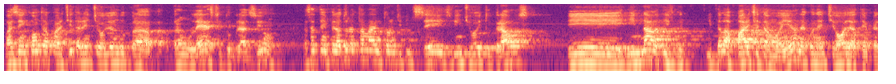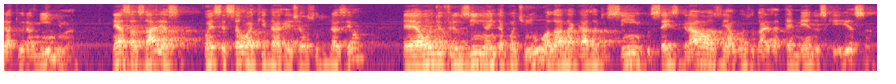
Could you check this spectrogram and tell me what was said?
Mas em contrapartida, a gente olhando para o leste do Brasil, essa temperatura está lá em torno de 26, 28 graus. E, e, na, e, e, pela parte da manhã, né, quando a gente olha a temperatura mínima, nessas áreas, com exceção aqui da região sul do Brasil, é, onde o friozinho ainda continua lá na casa dos 5, 6 graus, em alguns lugares até menos que isso,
